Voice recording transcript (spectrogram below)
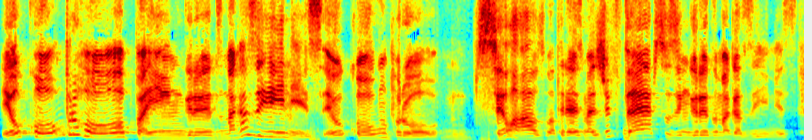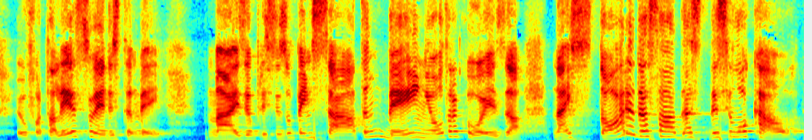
Eu compro roupa em grandes magazines. Eu compro, sei lá, os materiais mais diversos em grandes magazines. Eu fortaleço eles também. Mas eu preciso pensar também em outra coisa, na história dessa, desse local.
